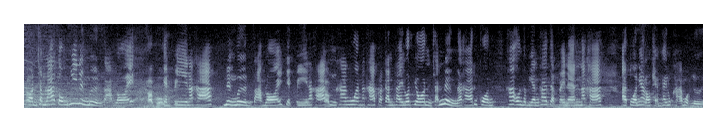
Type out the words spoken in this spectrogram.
ครับ ผ่อนชำระตรงที่ 1,300 ครับผม 7 ปีนะคะ 1,300 7 ปีนะคะ ครับ คือค่างวดนะคะ ประกันภัยรถยนต์ชั้นหนึ่งนะคะ ทุกคนค่าโอนทะเบียนค่าจัดไฟแนนซ์นะคะอะตัวเนี้ยเราแถมให้ลูกค้าหมดเลย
